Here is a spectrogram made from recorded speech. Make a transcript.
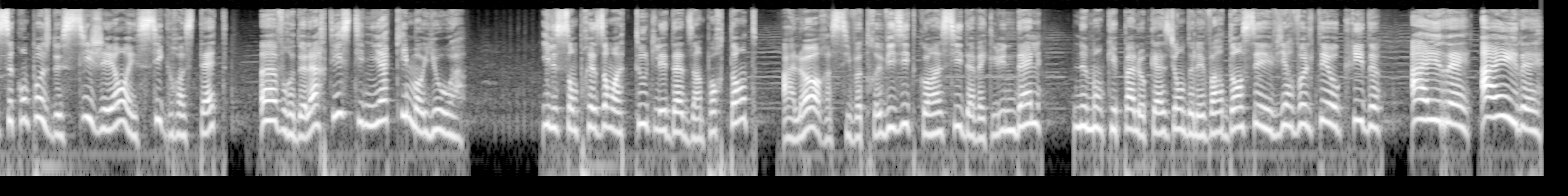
se compose de six géants et six grosses têtes, œuvre de l'artiste Iñaki Moyoa. Ils sont présents à toutes les dates importantes, alors si votre visite coïncide avec l'une d'elles, ne manquez pas l'occasion de les voir danser et virevolter au cri de Aire, aire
